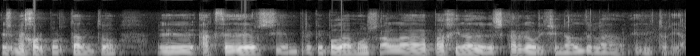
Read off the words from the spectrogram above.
Es mejor, por tanto, eh, acceder siempre que podamos a la página de descarga original de la editorial.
